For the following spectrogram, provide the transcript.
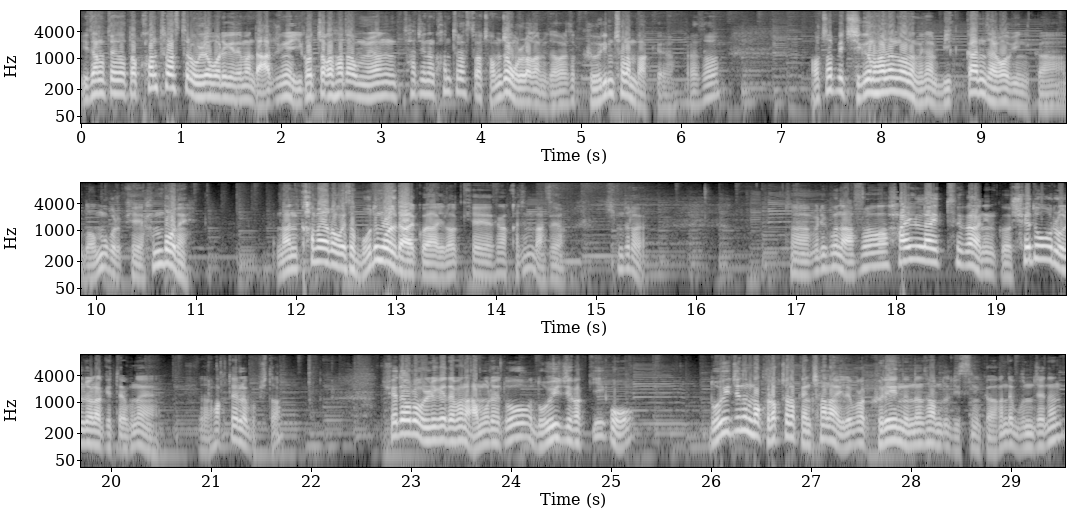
이 상태에서 또 컨트라스트를 올려버리게 되면 나중에 이것저것 하다 보면 사진은 컨트라스트가 점점 올라갑니다. 그래서 그림처럼 바뀌어요. 그래서 어차피 지금 하는 거는 그냥 밑간 작업이니까 너무 그렇게 한 번에 난 카메라로 해서 모든 걸 다 할 거야. 이렇게 생각하지는 마세요. 힘들어요. 자 그리고 나서 하이라이트가 아닌 그 shadow를 올려놨기 때문에 자, 확대를 해봅시다. shadow를 올리게 되면 아무래도 노이즈가 끼고 노이즈는 뭐 그럭저럭 괜찮아. 일부러 grain 넣는 사람들도 있으니까. 근데 문제는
